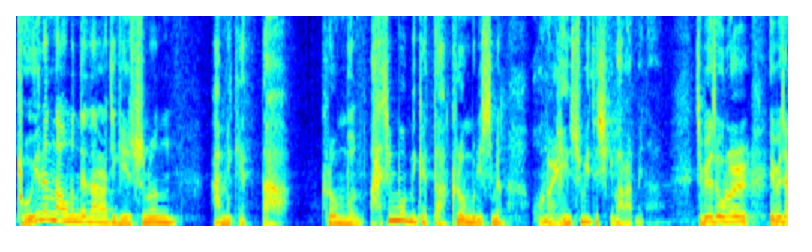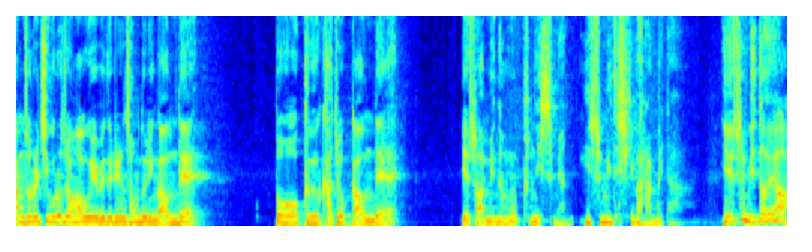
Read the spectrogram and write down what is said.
교회는 나오는데 난 아직 예수는 안 믿겠다. 그런 분, 아직 못 믿겠다. 그런 분 있으면 오늘 예수 믿으시기 바랍니다. 집에서 오늘 예배 장소를 집으로 정하고 예배 드리는 성도님 가운데 또 그 가족 가운데 예수 안 믿는 분 있으면 예수 믿으시기 바랍니다. 예수 믿어야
